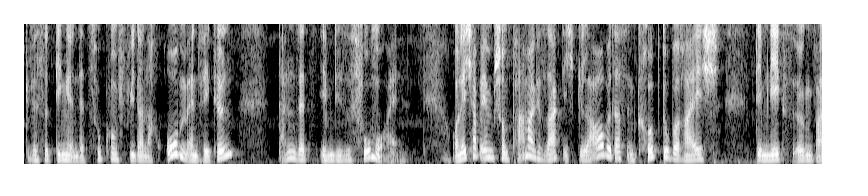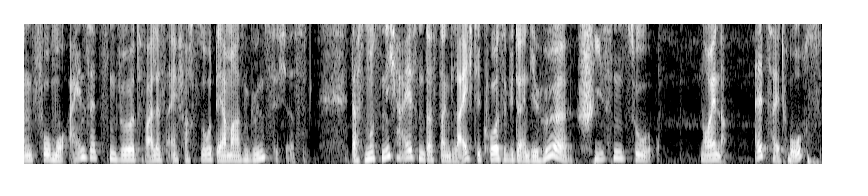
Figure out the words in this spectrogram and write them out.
gewisse Dinge in der Zukunft wieder nach oben entwickeln, dann setzt eben dieses FOMO ein. Und ich habe eben schon ein paar Mal gesagt, ich glaube, dass im Kryptobereich demnächst irgendwann FOMO einsetzen wird, weil es einfach so dermaßen günstig ist. Das muss nicht heißen, dass dann gleich die Kurse wieder in die Höhe schießen zu neuen Allzeithochs,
